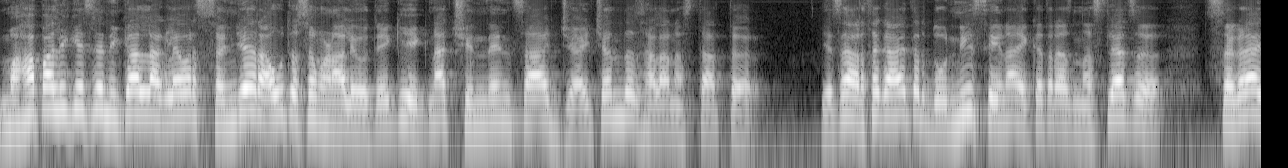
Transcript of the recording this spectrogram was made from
महापालिकेचे निकाल लागल्यावर संजय राऊत असं म्हणाले होते की एकनाथ शिंदेंचा जयचंद झाला नसता तर. याचा अर्थ काय? तर दोन्ही सेना एकत्र नसल्याचं सगळ्यात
